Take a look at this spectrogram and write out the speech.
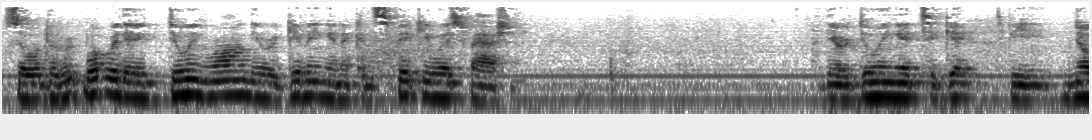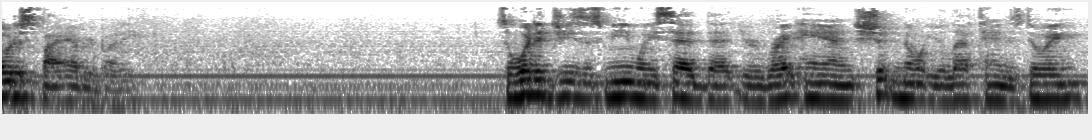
So the, what were they doing wrong? They were giving in a conspicuous fashion. They were doing it to get to be noticed by everybody. So what did Jesus mean when he said that your right hand shouldn't know what your left hand is doing?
